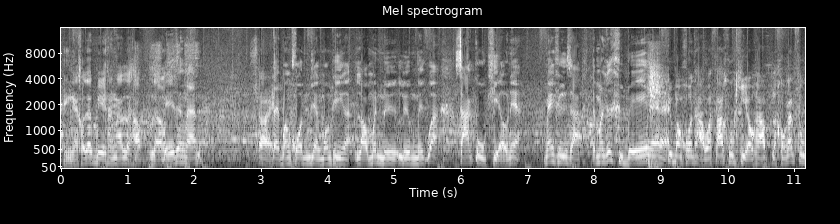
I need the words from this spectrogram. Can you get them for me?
อย่างเงี้ยเขาเรียกเบทั้งนั้นเลยครับแล้วเบสทั้งนั้นใช่แต่บางคนอย่างบางทีอะเรามันนึกลืมนึกว่าซากูเขียวเนี่ยแม่งคือซาแต่มันก็คือเบสนั่นแหละคือบางคนถามว่าซาคุเขียวครับ แล้วเขาก็ทุก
